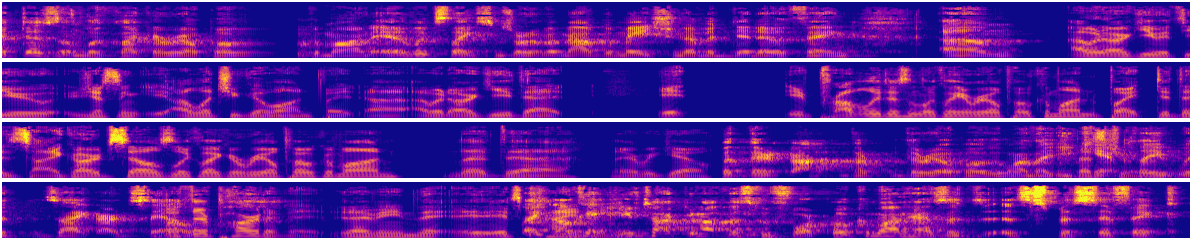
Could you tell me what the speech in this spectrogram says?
it doesn't look like a real Pokemon. It looks like some sort of amalgamation of a Ditto thing. Um, I would argue with you. Just in, I'll let you go on, but uh, I would argue that it it probably doesn't look like a real Pokemon. But did the Zygarde cells look like a real Pokemon? That uh, there we go. but they're not the, the real Pokemon. That you That's can't true. play with the Zygarde cells. But they're part of it. I mean, it- it's like okay, you've talked about this before. Pokemon has a, a specific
